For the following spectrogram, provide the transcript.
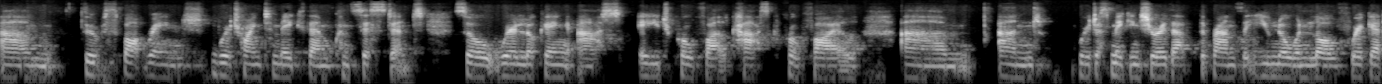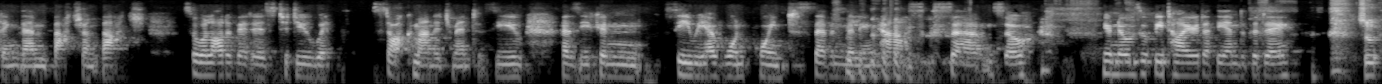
um, the spot range, we're trying to make them consistent. So we're looking at age profile, cask profile, um, and we're just making sure that the brands that you know and love, we're getting them batch on batch. So a lot of it is to do with stock management. As you as you can see, we have 1.7 million casks. Um, so your nose will be tired at the end of the day. So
